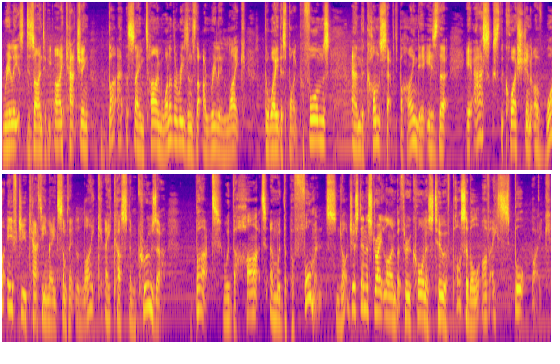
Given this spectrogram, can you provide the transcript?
Really it's designed to be eye-catching, but at the same time, one of the reasons that I really like the way this bike performs and the concept behind it is that it asks the question of what if Ducati made something like a custom cruiser, but with the heart and with the performance, not just in a straight line but through corners too if possible, of a sport bike.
